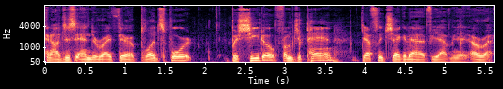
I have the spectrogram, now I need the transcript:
and I'll just end it right there. at Bloodsport, Bushido from Japan. Definitely check it out if you haven't yet. All right.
